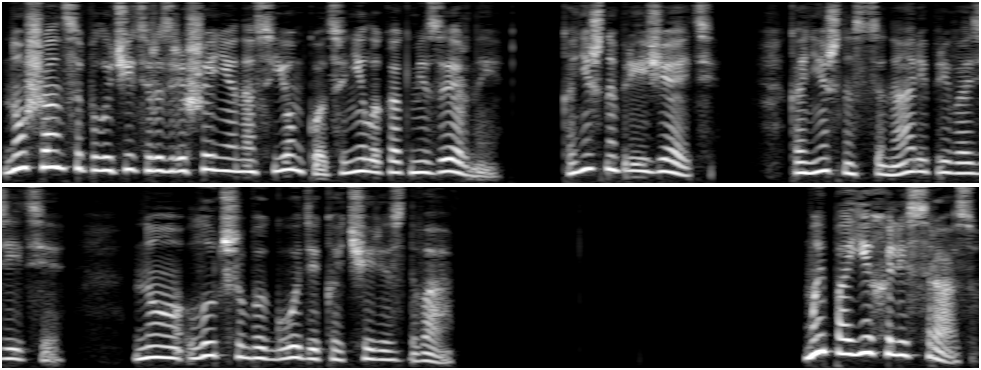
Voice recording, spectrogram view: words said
но шансы получить разрешение на съемку оценила как мизерные. «Конечно, приезжайте. Конечно, сценарий привозите. Но лучше бы годика через два». Мы поехали сразу.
